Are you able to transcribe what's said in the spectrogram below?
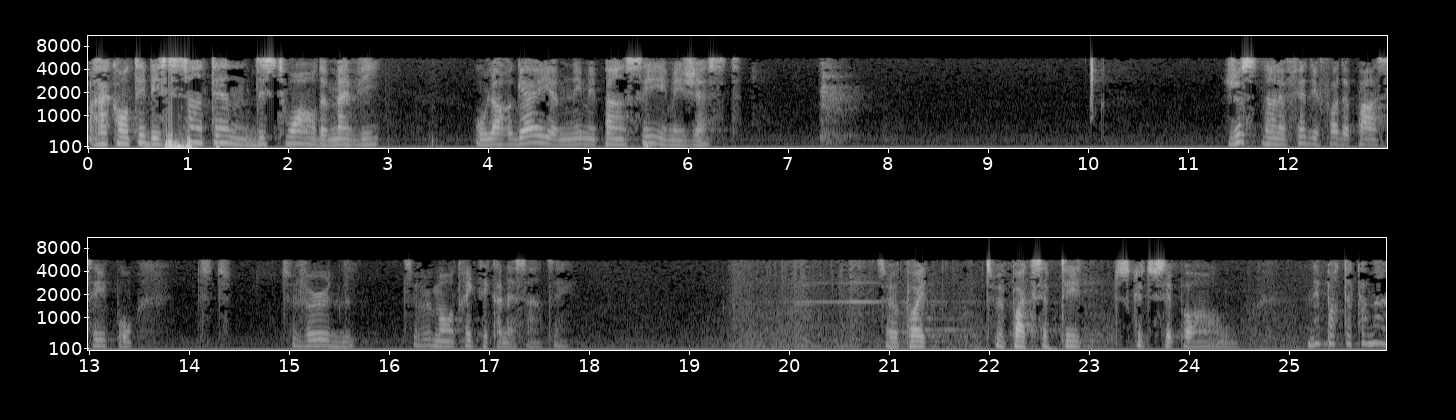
raconter des centaines d'histoires de ma vie où l'orgueil a mené mes pensées et mes gestes. Juste dans le fait des fois de passer pour... Tu, veux, tu veux montrer que tu es connaissant. Tu ne veux, pas accepter ce que tu ne sais pas. N'importe comment.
